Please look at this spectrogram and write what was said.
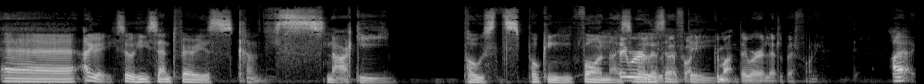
uh, anyway, so he sent various kind of snarky posts poking fun. I They were a little bit funny. the- Come on, they were a little bit funny. I,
